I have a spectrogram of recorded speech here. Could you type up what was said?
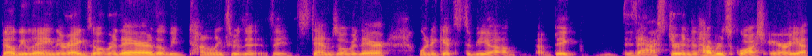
They'll be laying their eggs over there. They'll be tunneling through the, the stems over there. When it gets to be a, a big disaster in the Hubbard squash area,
